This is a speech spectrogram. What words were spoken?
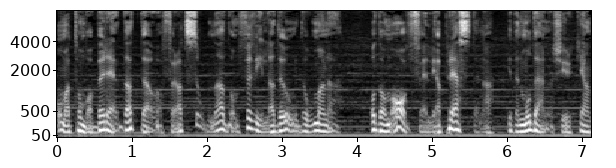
om att hon var beredd att dö för att sona de förvillade ungdomarna och de avfälliga prästerna i den moderna kyrkan.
